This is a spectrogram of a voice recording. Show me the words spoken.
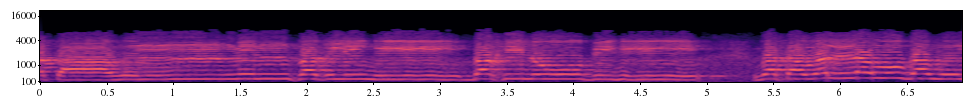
آتاهم من فضله بخلوا به وتولوا وهم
